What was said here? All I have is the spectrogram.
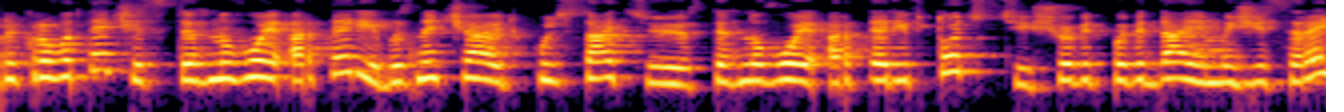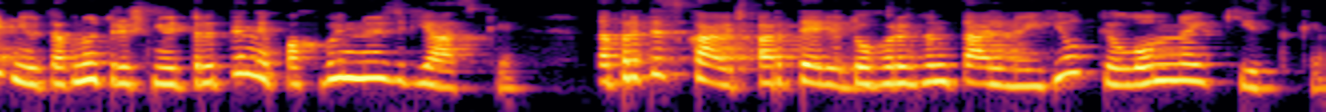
При кровотечі стегнової артерії визначають пульсацію стегнової артерії в точці, що відповідає межі середньої та внутрішньої третини пахвинної зв'язки, та притискають артерію до горизонтальної гілки лонної кістки.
